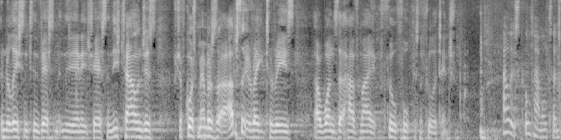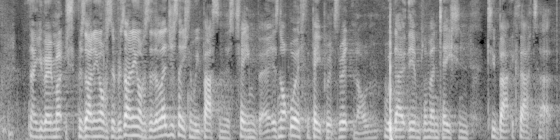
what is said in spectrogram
in relation to investment in the NHS. And these challenges, which of course members are absolutely right to raise, are ones that have my full focus and full attention. Alex Cole-Hamilton. Thank you very much, Presiding Officer. Presiding Officer, the legislation we pass in this chamber is not worth the paper it's written on without the implementation to back that up.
